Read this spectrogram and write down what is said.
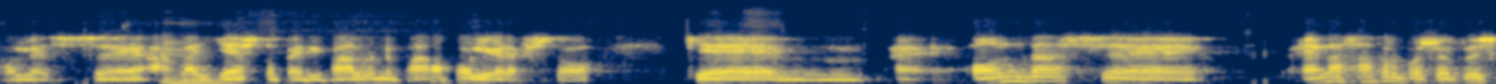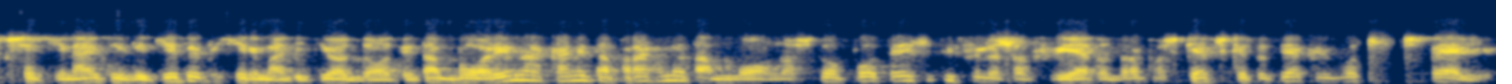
πολλές ε, αλλαγές στο περιβάλλον, είναι πάρα πολύ ρευστό. Και ε, όντας ε, ένας άνθρωπος ο οποίος ξεκινάει τη δική του επιχειρηματική οντότητα μπορεί να κάνει τα πράγματα μόνος του, οπότε έχει τη φιλοσοφία, τον τρόπο σκέψης και το τι ακριβώς θέλει.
